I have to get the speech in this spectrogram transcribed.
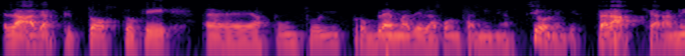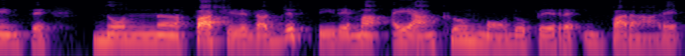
l'agar, piuttosto che eh, appunto il problema della contaminazione che sarà chiaramente non facile da gestire ma è anche un modo per imparare.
